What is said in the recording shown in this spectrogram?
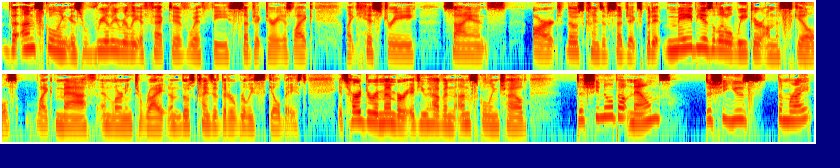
the unschooling is really really effective with the subject areas like like history, science, art, those kinds of subjects, but it maybe is a little weaker on the skills like math and learning to write and those kinds of that are really skill based. It's hard to remember if you have an unschooling child, does she know about nouns? Does she use them right?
